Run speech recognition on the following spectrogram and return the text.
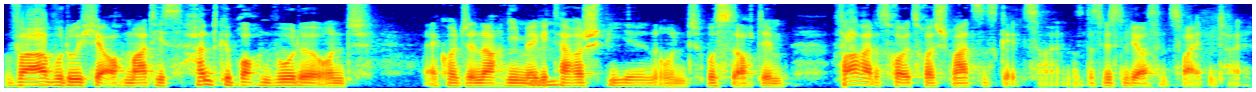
war, wodurch ja auch Martys Hand gebrochen wurde und er konnte danach nie mehr mhm. Gitarre spielen und musste auch dem Fahrer des Rolls-Royce Schmerzensgeld zahlen. Also das wissen wir aus dem zweiten Teil.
